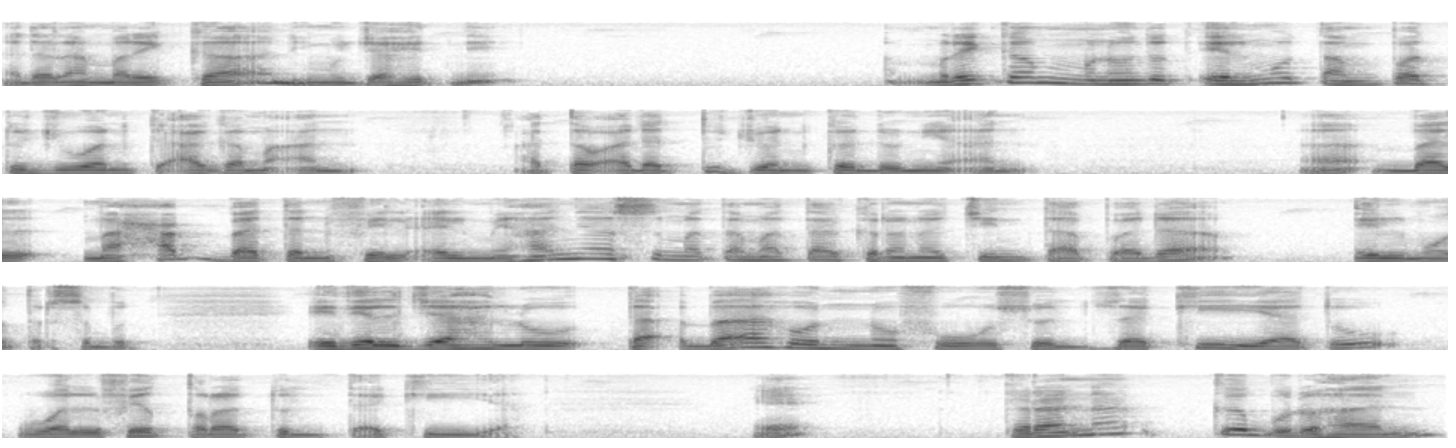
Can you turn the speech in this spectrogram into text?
adalah mereka ni mujahid ni mereka menuntut ilmu tanpa tujuan keagamaan atau ada tujuan keduniaan Ha? bal mahabbatan fil ilmi hanya semata-mata kerana cinta pada ilmu tersebut idil jahlu ta'bahun nufusud zakiyatu wal fitratud zakiyah ya kerana kebodohan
